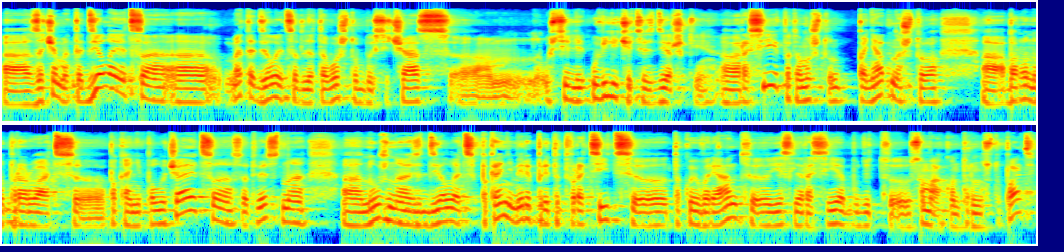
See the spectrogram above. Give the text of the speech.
А зачем это делается? Э, это делается для того, чтобы сейчас эм, усили, увеличить издержки России, потому что понятно, что оборону прорвать пока не получается, соответственно, нужно сделать, по крайней мере, предотвратить такой вариант, если Россия будет э, сама контрнаступать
